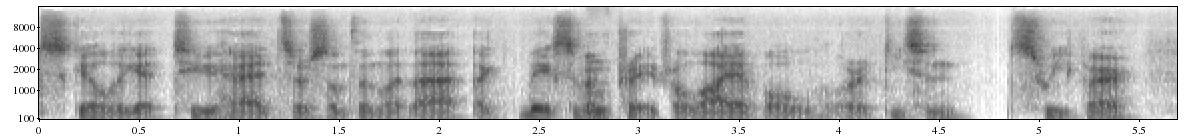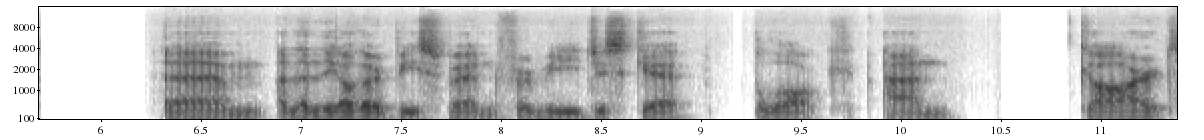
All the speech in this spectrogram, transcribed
skill, they get two heads or something like that. Like makes them mm. a hmm. pretty reliable or a decent sweeper. Um, and then the other beastmen for me just get block and guard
